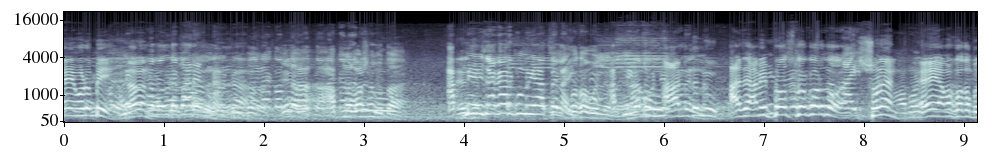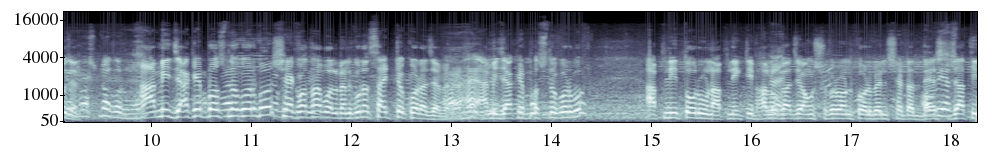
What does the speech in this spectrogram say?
এই মুরব্বী আপনি দাঁড়ান। বলতে পারেন না। আপনার বাসা কোথায়? আপনি এই জায়গার কোনো ইয়ে আছে নাই। আপনি। আচ্ছা আমি প্রশ্ন করব। শুনেন এই আমার কথা বুঝেন। আমি যাকে প্রশ্ন করব সে কথা বলবেন কোনো সাইড টক করা যাবে না। হ্যাঁ আমি যাকে প্রশ্ন করব আপনি তরুণ আপনি একটি ভালো কাজে অংশগ্রহণ করবেন সেটা দেশ জাতি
